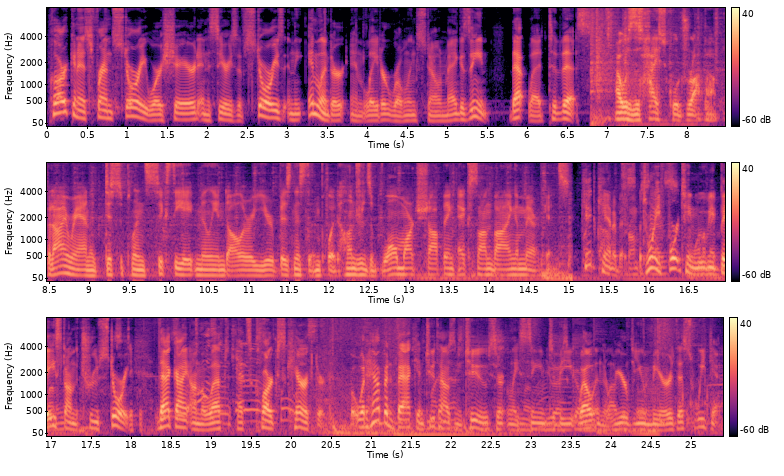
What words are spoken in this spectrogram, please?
Clark and his friend's story were shared in a series of stories in the Inlander and later Rolling Stone magazine. That led to this. I was this high school dropout, but I ran a disciplined $68 million a year business that employed hundreds of Walmart shopping, Exxon buying Americans. Kid Cannabis, a 2014 movie based on the true story. That guy on the left, that's Clark's character. But what happened back in 2002 certainly seemed to be well in the rearview mirror this weekend.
